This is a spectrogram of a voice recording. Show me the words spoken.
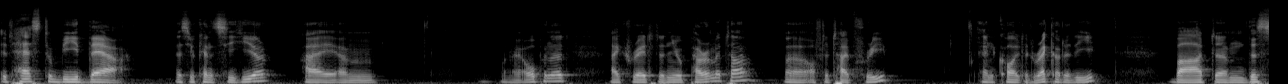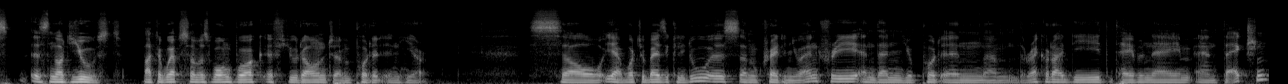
it has to be there. As you can see here, I um, when I open it, I created a new parameter uh, of the type free and called it record ID. But um, this is not used. But the web service won't work if you don't um, put it in here. So yeah, what you basically do is um, create a new entry and then you put in um, the record ID, the table name and the action.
